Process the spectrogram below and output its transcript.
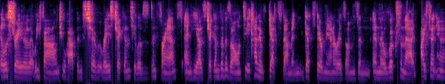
illustrator that we found, who happens to raise chickens, he lives in France and he has chickens of his own. So he kind of gets them and gets their mannerisms and and their looks and that. I sent him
